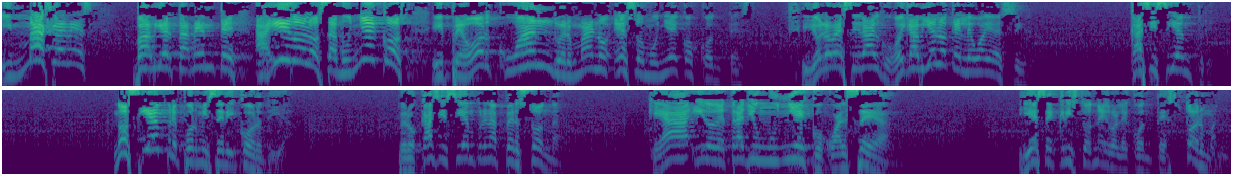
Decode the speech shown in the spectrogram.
imágenes, va abiertamente a ídolos, a muñecos, y peor cuando, hermano, esos muñecos contestan. Y yo le voy a decir algo, oiga bien lo que le voy a decir. Casi siempre, no siempre por misericordia, pero casi siempre una persona que ha ido detrás de un muñeco, cual sea. Y ese Cristo negro le contestó, hermano.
